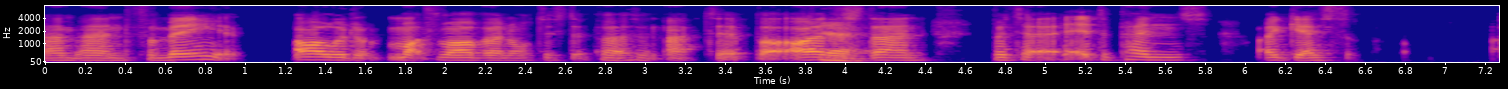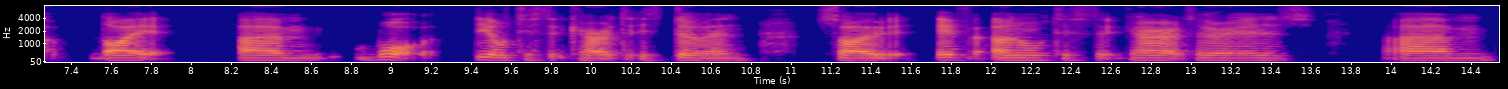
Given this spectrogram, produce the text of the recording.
Um and for me I would much rather an autistic person act it but I understand yeah. but uh, it depends I guess like um what the autistic character is doing so if an autistic character is um,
